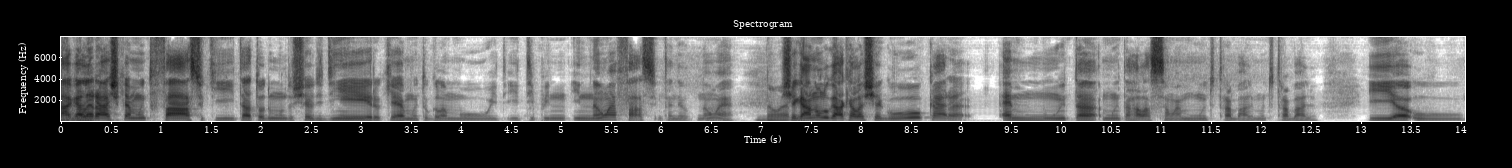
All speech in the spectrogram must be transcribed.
a galera acha que é muito fácil, que tá todo mundo cheio de dinheiro, que é muito glamour, e, e, tipo, e, e não é fácil, entendeu? Não é. Não é Chegar no lugar que ela chegou, cara, é muita, muita relação, é muito trabalho, muito trabalho. E ah, o,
